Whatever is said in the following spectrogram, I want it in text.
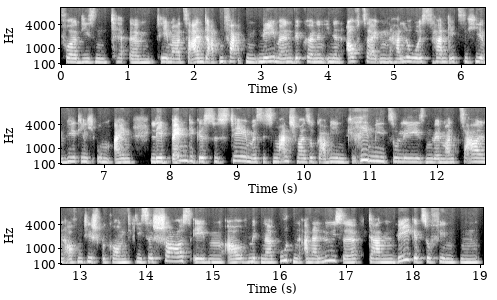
vor diesem ähm, Thema Zahlen, Daten, Fakten nehmen. Wir können ihnen aufzeigen, hallo, es handelt sich hier wirklich um ein lebendiges System. Es ist manchmal sogar wie ein Krimi zu lesen, wenn man Zahlen auf den Tisch bekommt. Diese Chance, Chance eben auch mit einer guten Analyse dann Wege zu finden,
